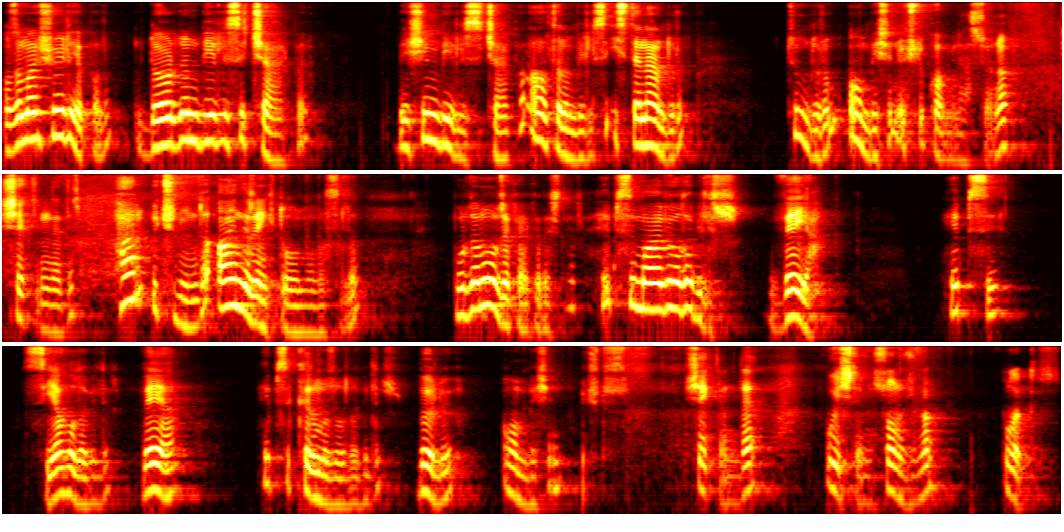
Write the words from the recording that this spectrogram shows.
O zaman şöyle yapalım. 4'ün birlisi çarpı 5'in birlisi çarpı 6'nın birlisi istenen durum. Tüm durum 15'in üçlü kombinasyonu şeklindedir. Her üçünün de aynı renkte olma olasılığı. Burada ne olacak arkadaşlar? Hepsi mavi olabilir. Veya hepsi siyah olabilir veya hepsi kırmızı olabilir. Bölü 15'in 3'lüsü. Şeklinde bu işlemin sonucunu bulabiliriz.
